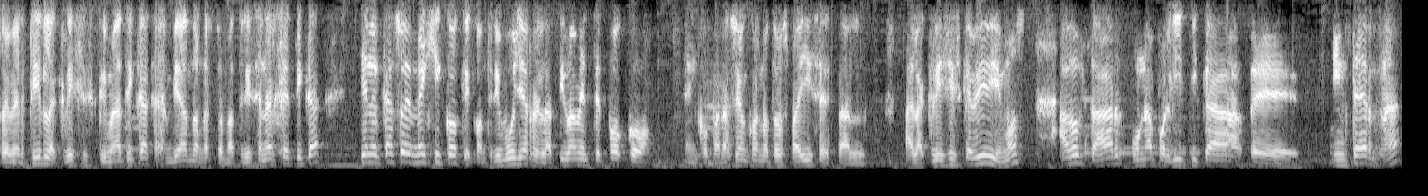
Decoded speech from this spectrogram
revertir la crisis climática cambiando nuestra matriz energética y en el caso de México que contribuye relativamente poco en comparación con otros países al, a la crisis que vivimos, adoptar una política eh, interna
